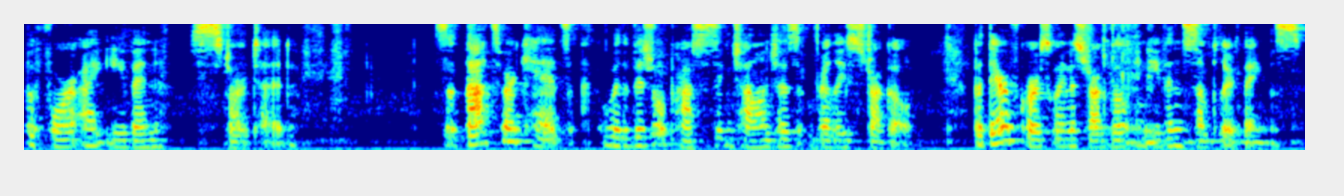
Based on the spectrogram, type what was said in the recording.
before I even started. So that's where kids with visual processing challenges really struggle. But they're of course going to struggle in even simpler things.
